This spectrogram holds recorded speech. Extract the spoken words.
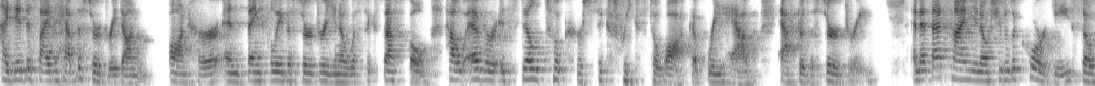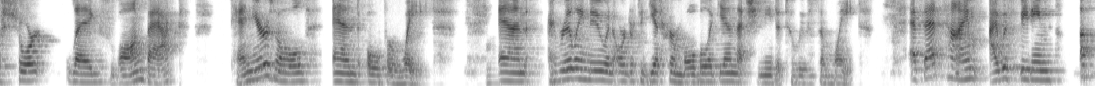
I did decide to have the surgery done on her. And thankfully the surgery you know was successful. However it still took her 6 weeks to walk of rehab after the surgery. And at that time you know she was a corgi so short legs long backed 10 years old and overweight. And i really knew in order to get her mobile again that she needed to lose some weight. At that time i was feeding a,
